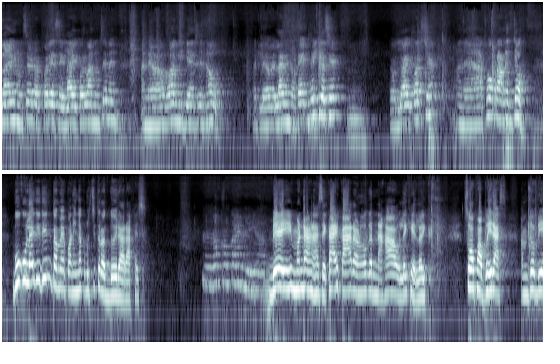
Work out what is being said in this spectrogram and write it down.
લાઈવનું સેટઅપ કરે છે લાઈવ કરવાનું છે ને અને વાગી ગયા છે નવ. એટલે હવે લાઈવ નો ટાઈમ થઈ ગયો છે. તો લાઈવ કરશે અને આ છોકરાઓને જો બુકું લઈ દીધી ને તમે પણ એ નકરું ચિત્ર જ દોર્યા રાખે છે. બે ઈ મંડાણા છે કાંઈ કારણ વગરના હાવ લખે લખ. સોફા ભૈરાસ આમ જો બે.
